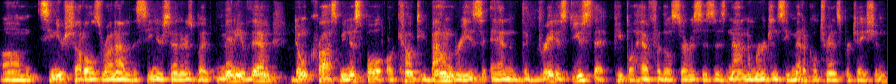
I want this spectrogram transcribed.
Um, senior shuttles run out of the senior centers, but many of them don't cross municipal or county boundaries. And the greatest use that people have for those services is non emergency medical transportation.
